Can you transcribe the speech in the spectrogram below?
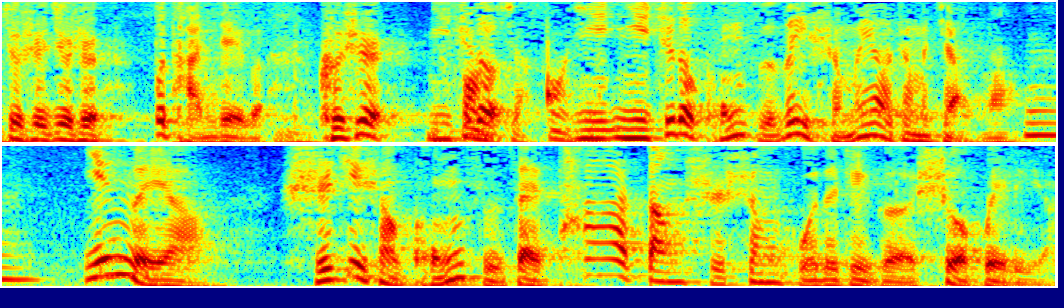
就是就是不谈这个。可是你知道，你你知道孔子为什么要这么讲吗？嗯，因为啊，实际上孔子在他当时生活的这个社会里啊，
